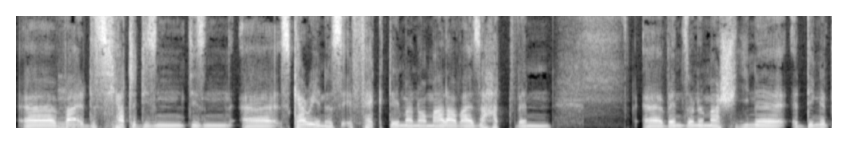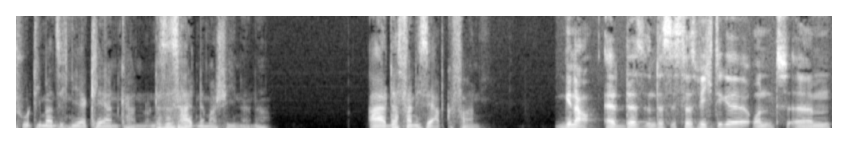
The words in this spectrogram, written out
Äh, Weil das, ich hatte diesen, diesen äh, Scariness-Effekt, den man normalerweise hat, wenn, äh, wenn so eine Maschine äh, Dinge tut, die man sich nie erklären kann. Und das ist halt eine Maschine, ne? Aber das fand ich sehr abgefahren. Genau, äh, das, und das ist das Wichtige und ähm,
